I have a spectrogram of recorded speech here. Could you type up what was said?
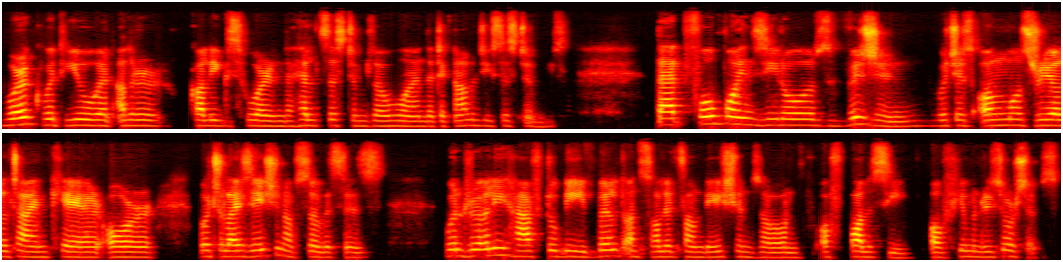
work with you and other colleagues who are in the health systems or who are in the technology systems that 4.0's vision, which is almost real time care or virtualization of services, will really have to be built on solid foundations on, of policy, of human resources.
